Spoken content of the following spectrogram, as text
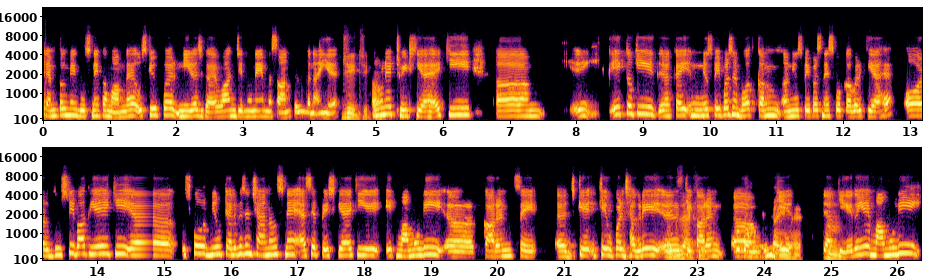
टेंपल में घुसने का मामला है उसके ऊपर नीरज गायवान जिन्होंने मसान फ़िल्म बनाई है जी जी। उन्होंने ट्वीट किया है कि एक तो कि कई न्यूज़पेपर्स में बहुत कम न्यूज़पेपर्स ने इसको कवर किया है और दूसरी बात ये है कि उसको न्यू टेलीविज़न चैनल्स ने ऐसे पेश किया है कि ये एक मामूली कारण से के के ऊपर झगड़े exactly. के कारण हम्म। की गई तो ये मामूली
